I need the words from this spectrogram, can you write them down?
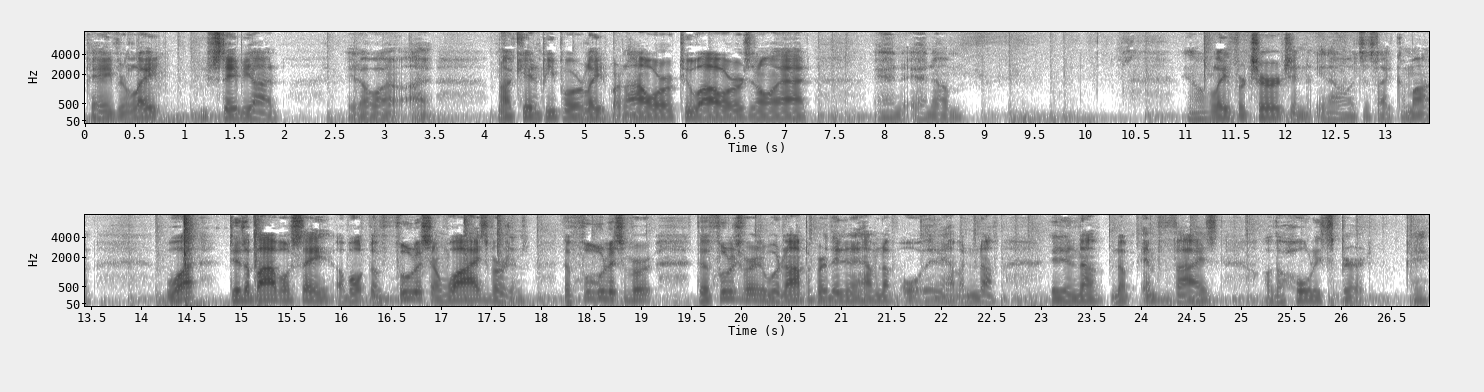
okay, if you're late, you stay behind. You know, I, I I'm not kidding. People are late for an hour, two hours, and all that, and and um, you know, late for church, and you know, it's just like, come on, what did the Bible say about the foolish and wise virgins? The foolish ver- the foolish virgins were not prepared. They didn't have enough oil. They didn't have enough. They didn't have enough emphasis of the Holy Spirit. Okay.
